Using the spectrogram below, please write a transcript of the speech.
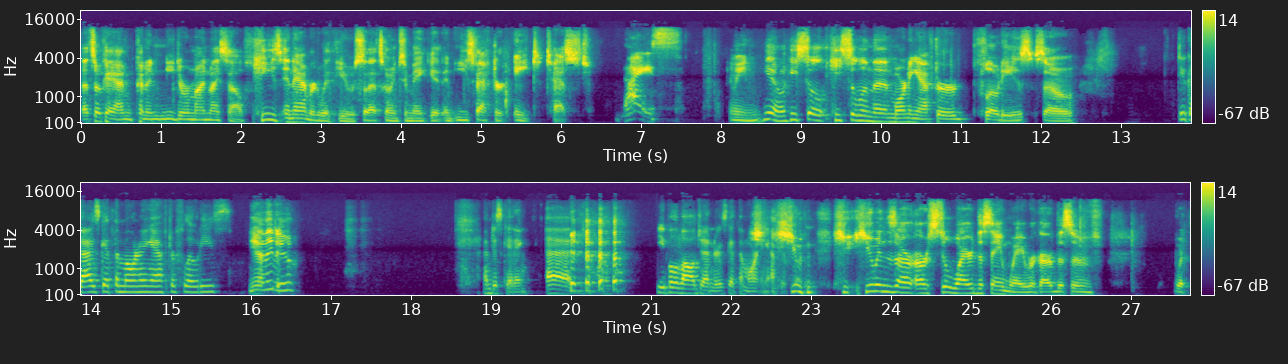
That's okay. I'm gonna need to remind myself. He's enamored with you, so that's going to make it an ease factor eight test. Nice. I mean, you know, he's still he's still in the morning after floaties, so Do guys get the morning after floaties? yeah, they do. I'm just kidding. Uh, people of all genders get the morning after. Human, hu- humans are are still wired the same way, regardless of what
